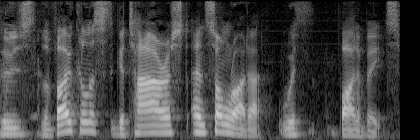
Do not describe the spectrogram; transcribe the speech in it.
who's the vocalist, guitarist, and songwriter with Vitabeats.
